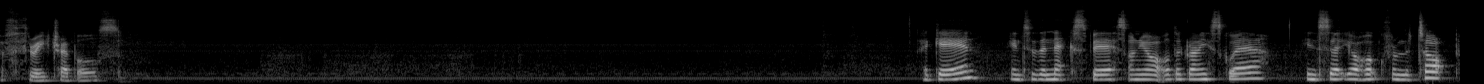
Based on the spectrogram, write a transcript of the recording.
of three trebles. Again, into the next space on your other granny square, insert your hook from the top,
